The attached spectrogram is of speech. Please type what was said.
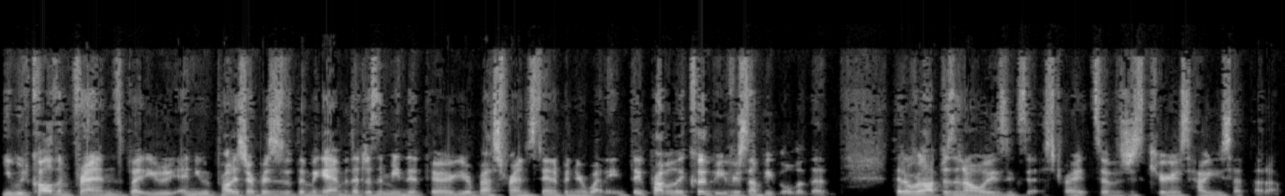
you would call them friends, but you, and you would probably start business with them again, but that doesn't mean that they're your best friends stand up in your wedding. They probably could be for some people, but that, that overlap doesn't always exist. Right. So I was just curious how you set that up.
